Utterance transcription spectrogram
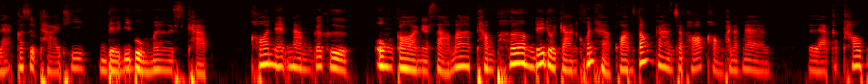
และก็สุดท้ายที่ Baby Boomers ครับ ข้อแนะนำก็คือ องค์กรเนี่ยสามารถทำเพิ่มได้โดยการค้นหาความต้องการเฉพาะของพนักงาน และก็เข้าไป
